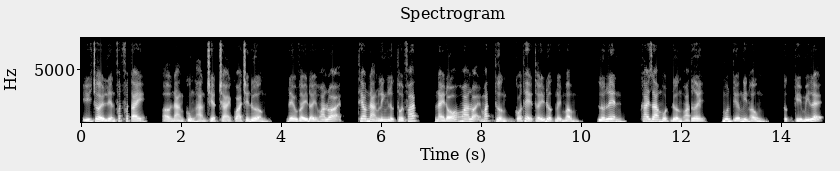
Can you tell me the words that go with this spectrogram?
Ý trời liền phất phất tay, ở nàng cùng hàng triệt trải qua trên đường, đều vẩy đầy hoa loại, theo nàng linh lực thôi phát, này đó hoa loại mắt thường có thể thấy được nảy mầm, lớn lên, khai ra một đường hoa tươi, muôn tiếng nghìn hồng, cực kỳ mỹ lệ.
